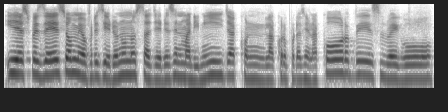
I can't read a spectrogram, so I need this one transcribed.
Y después de eso me ofrecieron unos talleres en Marinilla con la Corporación Acordes, luego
